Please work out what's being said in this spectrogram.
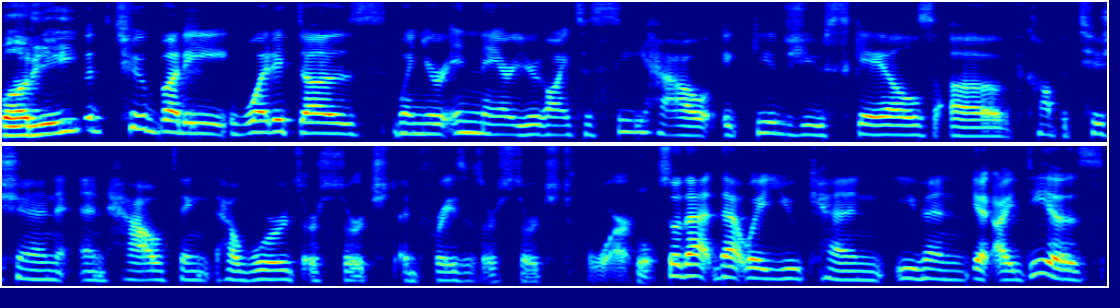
buddy. With TubeBuddy, what it does when you're in there, you're going to see how it gives you scales of competition and how thing how words are searched and phrases are searched for. Cool. So that that way you can even get ideas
